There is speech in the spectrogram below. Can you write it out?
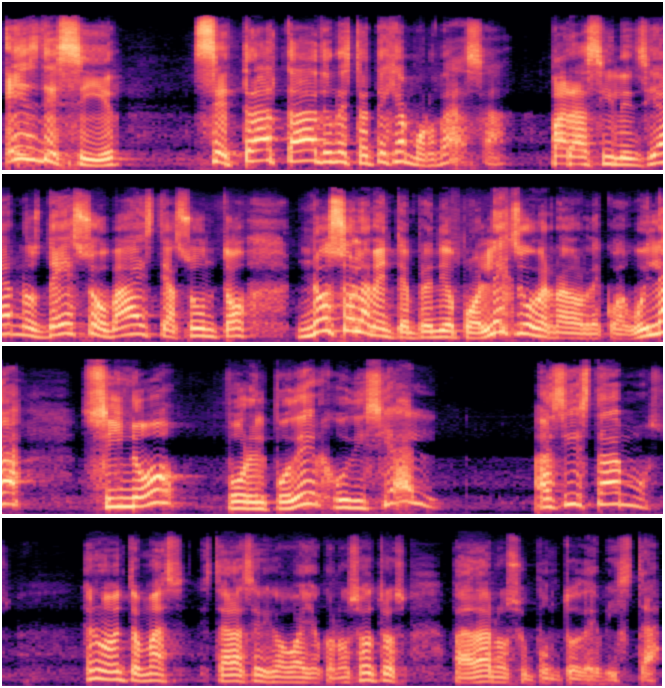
Es decir, se trata de una estrategia mordaza para silenciarnos. De eso va este asunto, no solamente emprendido por el ex gobernador de Coahuila, sino por el Poder Judicial. Así estamos. En un momento más estará Sergio Aguayo con nosotros para darnos su punto de vista.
